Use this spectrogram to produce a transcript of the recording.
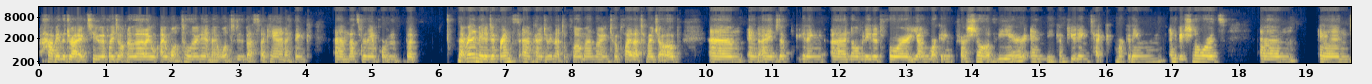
having the drive to if I don't know that I, I want to learn it and I want to do the best I can. I think um, that's really important. But that really made a difference. Um, kind of doing that diploma and learning to apply that to my job um, and I ended up getting uh, nominated for Young Marketing Professional of the Year in the Computing Tech Marketing Innovation Awards. Um, and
